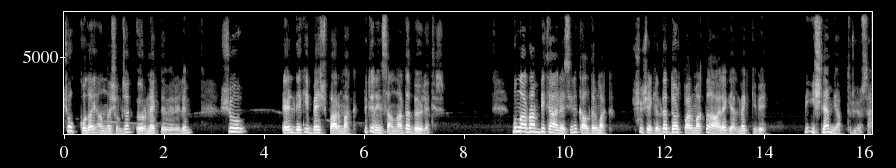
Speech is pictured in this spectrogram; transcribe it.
çok kolay anlaşılacak örnekle verelim. Şu eldeki beş parmak bütün insanlarda böyledir. Bunlardan bir tanesini kaldırmak, şu şekilde dört parmaklı hale gelmek gibi bir işlem yaptırıyorsa,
